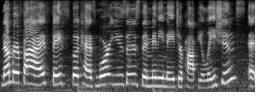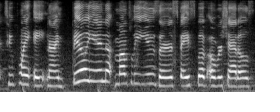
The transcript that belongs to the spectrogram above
Number five, Facebook has more users than many major populations. At 2.89 billion monthly users, Facebook overshadows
